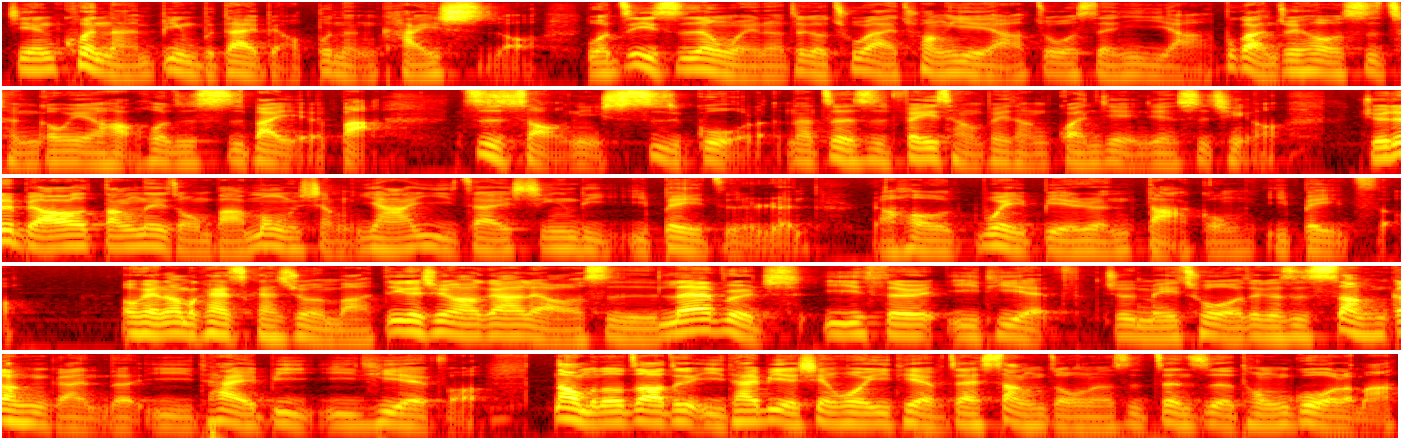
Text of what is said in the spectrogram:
今天困难并不代表不能开始哦。我自己是认为呢，这个出来创业啊，做生意啊，不管最后是成功也好，或者失败也罢，至少你试过了，那这是非常非常关键一件事情哦。绝对不要当那种把梦想压抑在心里一辈子的人，然后为别人打工一辈子哦。OK，那我们开始看新闻吧。第一个新闻要跟大家聊的是 Leverage Ether ETF，就是没错，这个是上杠杆的以太币 ETF 哦。那我们都知道，这个以太币的现货 ETF 在上周呢是正式的通过了嘛？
